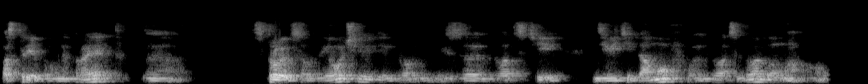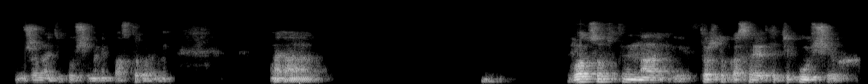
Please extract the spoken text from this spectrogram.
востребованный проект. Э, строится в две очереди из 29 домов, 22 дома уже на текущий момент построены. А, вот, собственно, то, что касается текущих,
